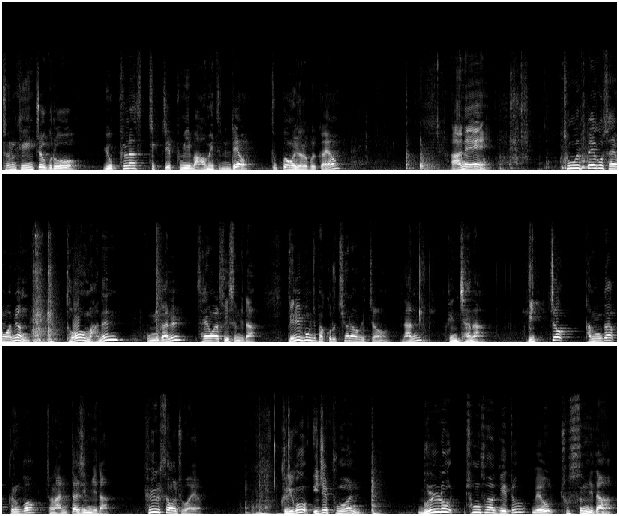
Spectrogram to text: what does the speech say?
저는 개인적으로 이 플라스틱 제품이 마음에 드는데요. 뚜껑을 열어볼까요? 안에 통을 빼고 사용하면 더 많은 공간을 사용할 수 있습니다. 비닐봉지 밖으로 튀어나오겠죠. 난 괜찮아. 미적 감각 그런 거 전 안 따집니다. 효율성을 좋아해요. 그리고 이 제품은 물로 청소하기에도 매우 좋습니다.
